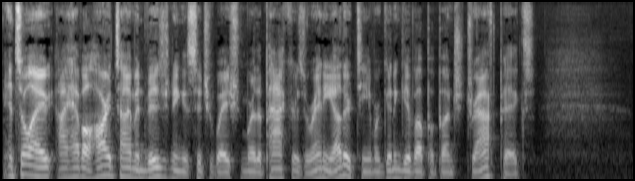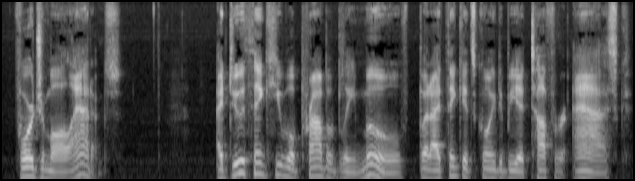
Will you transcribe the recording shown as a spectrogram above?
And so I, I have a hard time envisioning a situation where the Packers or any other team are going to give up a bunch of draft picks for Jamal Adams. I do think he will probably move, but I think it's going to be a tougher ask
